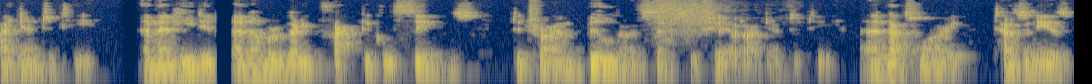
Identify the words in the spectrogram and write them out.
identity. And then he did a number of very practical things to try and build that sense of shared identity. And that's why Tanzania's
